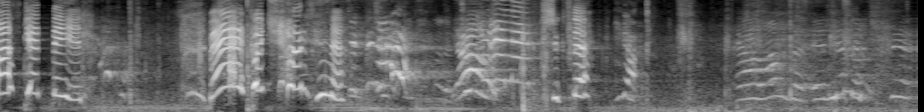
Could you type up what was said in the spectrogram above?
Basket değil. Ve kaçıyor yine. Çıktı. Ya. Ya Hamza eline de çıktı.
